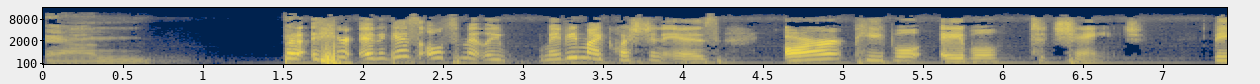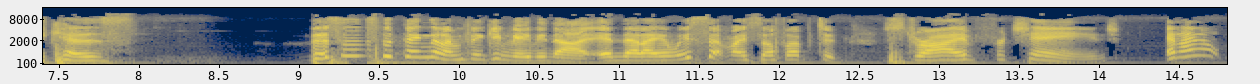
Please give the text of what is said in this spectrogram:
And But here, and I guess ultimately, maybe my question is are people able to change? Because this is the thing that I'm thinking maybe not, and that I always set myself up to strive for change. And I don't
